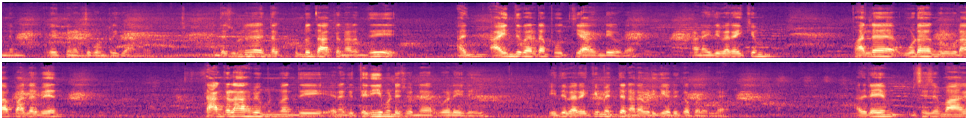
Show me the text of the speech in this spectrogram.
இன்னும் ட்ரீட்மெண்ட் எடுத்து கொண்டிருக்காங்க இந்த சூழ்நிலை இந்த குண்டு தாக்கம் நடந்து அஞ் ஐந்து வருடம் பூர்த்தி ஆகண்டே விட ஆனால் இதுவரைக்கும் பல ஊடகங்கள் கூட பல பேர் தாங்களாகவே முன்வந்து எனக்கு தெரியும் என்று சொன்ன வேளையிலேயும் இதுவரைக்கும் எந்த நடவடிக்கை எடுக்கப்படவில்லை. அதிலேயும் விசேஷமாக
